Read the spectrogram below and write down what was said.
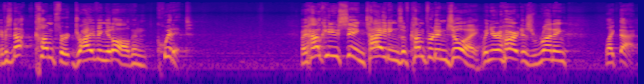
If it's not comfort driving it all, then quit it. Right? How can you sing tidings of comfort and joy when your heart is running like that?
